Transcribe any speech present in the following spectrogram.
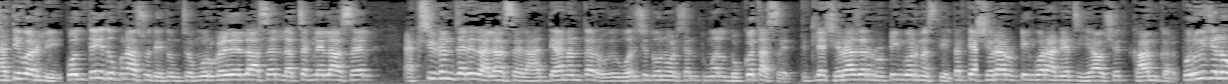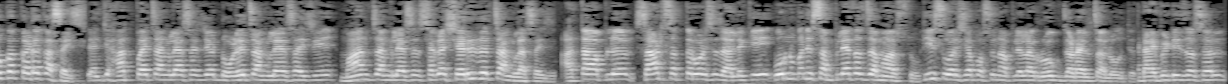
छाती भरली कोणतेही दुखणं असू दे तुमचं मुरगळलेलं असेल लचकलेलं असेल ऍक्सिडेंट जरी झाला असेल आणि त्यानंतर वर्ष दोन वर्षांनी तुम्हाला दुखत असेल तिथल्या शिरा जर रुटीनवर नसतील तर त्या शिरा रुटीनवर आणण्याचं हे औषध काम करत. पूर्वीचे लोक कडक असायचे. त्यांचे हातपाय चांगले असायचे डोळे चांगले असायचे मान चांगले असायचे सगळं शरीरच चांगलं असायचे. आता आपलं साठ सत्तर वर्ष झालं की पूर्णपणे संपल्यातच जमा असतो. तीस वर्षापासून आपल्याला रोग जडायला चालू होते डायबिटीज असेल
